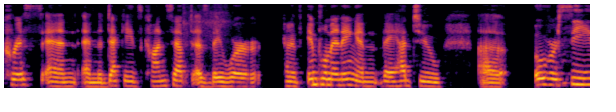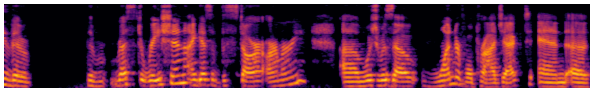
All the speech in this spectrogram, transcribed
Chris and and the decades concept as they were kind of implementing, and they had to uh, oversee the the restoration, I guess, of the Stahr Armory, um, which was a wonderful project and a,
